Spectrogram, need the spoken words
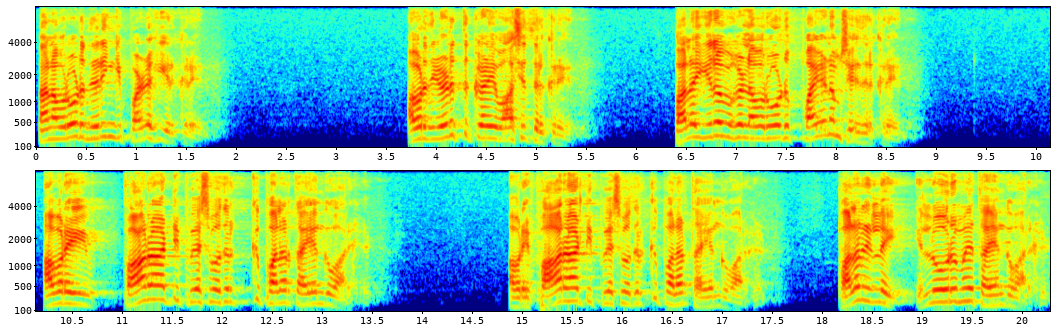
நான் அவரோடு நெருங்கி பழகி இருக்கிறேன். அவரது எழுத்துக்களை வாசித்திருக்கிறேன். பல இரவுகள் அவரோடு பயணம் செய்திருக்கிறேன். அவரை பாராட்டி பேசுவதற்கு பலர் தயங்குவார்கள். அவரை பாராட்டி பேசுவதற்கு பலர் தயங்குவார்கள். பலர் இல்லை எல்லோருமே தயங்குவார்கள்.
